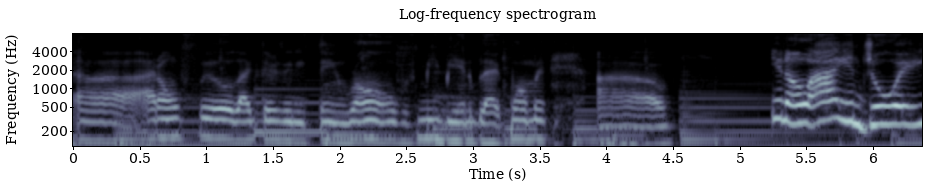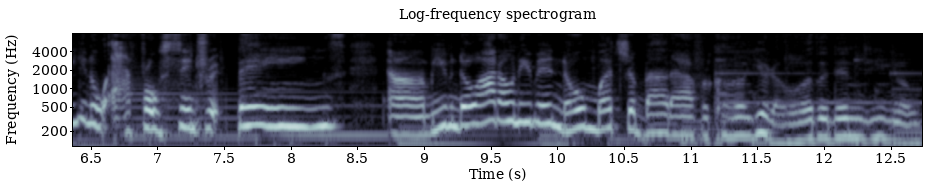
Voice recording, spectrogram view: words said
Uh, I don't feel like there's anything wrong with me being a black woman. Uh, you know, I enjoy, you know, Afrocentric things, um, even though I don't even know much about Africa, you know, other than, you know,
